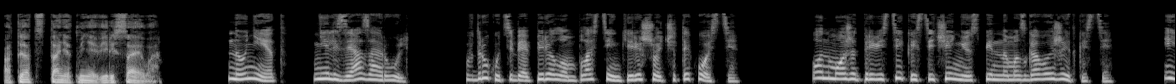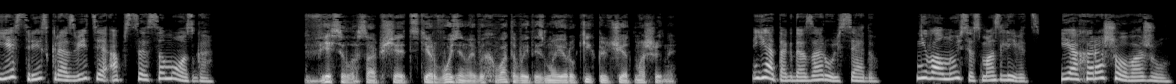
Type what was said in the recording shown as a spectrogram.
А ты отстань от меня, Вересаева». «Ну нет, нельзя за руль. Вдруг у тебя перелом пластинки решетчатой кости. Он может привести к истечению спинномозговой жидкости. И есть риск развития абсцесса мозга». Весело сообщает Стервозина и выхватывает из моей руки ключи от машины. «Я тогда за руль сяду. Не волнуйся, смазливец, я хорошо вожу».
